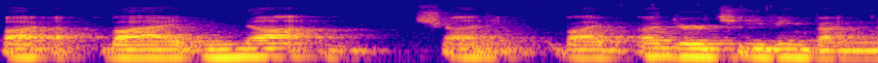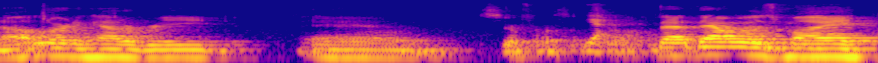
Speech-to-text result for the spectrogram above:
by by not shining, by underachieving, by not learning how to read, and so forth. And Yeah. so on. That that was my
